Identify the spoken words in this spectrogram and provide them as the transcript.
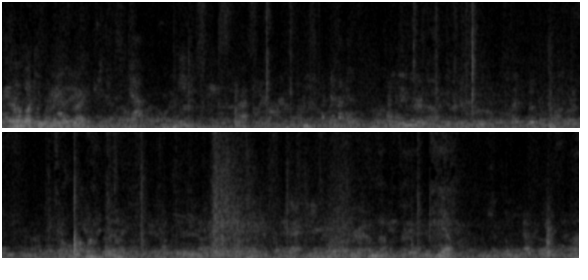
Better lucky than good, right? So, what am I doing? Grab that one back. Yep. Uh,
